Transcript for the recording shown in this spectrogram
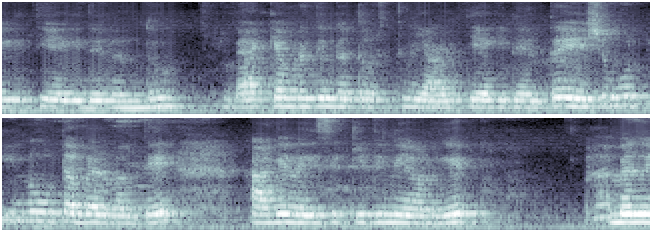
ಈ ರೀತಿಯಾಗಿದೆ ನಂದು. ಬ್ಯಾಕ್ ಕ್ಯಾಮ್ರಾದಿಂದ ತೋರಿಸ್ತೀನಿ ಯಾವ ರೀತಿಯಾಗಿದೆ ಅಂತ. ಯಶು ಊಟ ಇನ್ನೂ ಊಟ ಬೇಡವಂತೆ. ಹಾಗೆ ರೈಸ್ ಇಕ್ಕಿದ್ದೀನಿ ಅವಳಿಗೆ ಆಮೇಲೆ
